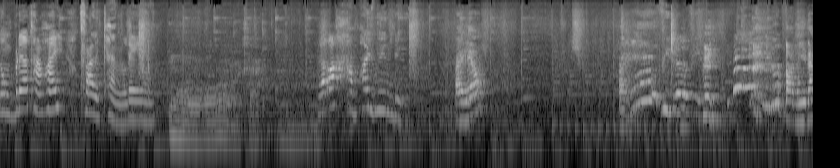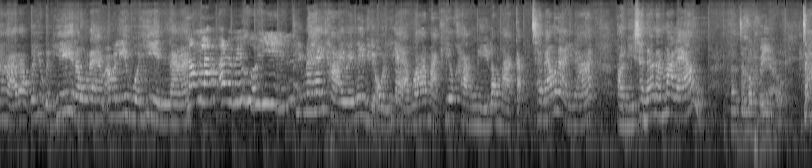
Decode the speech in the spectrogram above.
ตรงเปรี้ยวทำให้ฟันแข็งแรง โอ้ครับอืมแล้วก็ทำให้วิ่งดึงไปแล้ว ไปพี่เลยพี่ตอนนี้นะคะเราก็อยู่กันที่โรงแรมอมรีหัวหินนะ น้องรับอะไรไม่หัวหิน ที่ไม่ให้ทายไว้ในวิดีโอที่แล้วว่ามาเที่ยวครั้งนี้เรามากับชาแนลไหนนะ ตอนนี้ชาแนลนั้นมาแล้ว เราจะลงไปแล้วจ้า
